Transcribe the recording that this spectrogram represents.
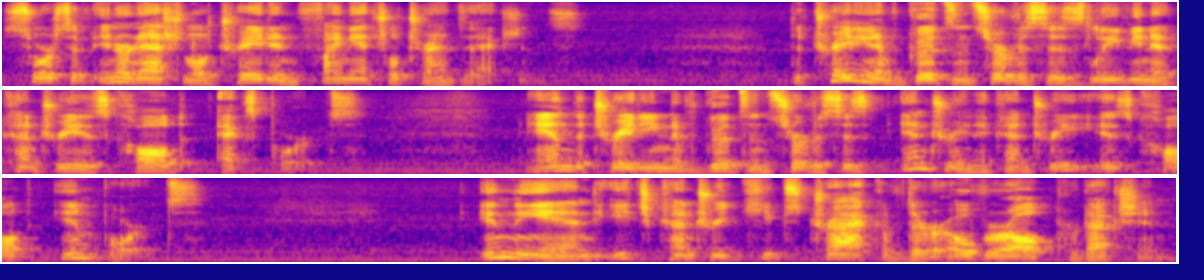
source of international trade and financial transactions. The trading of goods and services leaving a country is called exports, and the trading of goods and services entering a country is called imports. In the end, each country keeps track of their overall production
